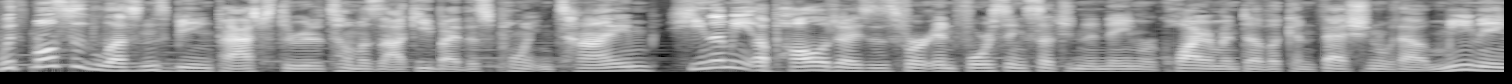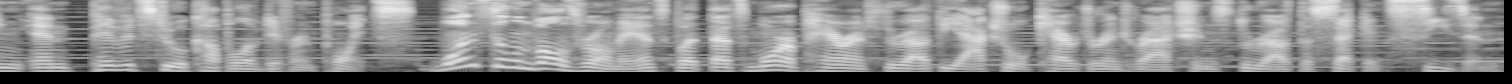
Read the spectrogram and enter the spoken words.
With most of the lessons being passed through to Tomozaki by this point in time, Hinami apologizes for enforcing such an inane requirement of a confession without meaning and pivots to a couple of different points. One still involves romance, but that's more apparent throughout the actual character interactions throughout the second season.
